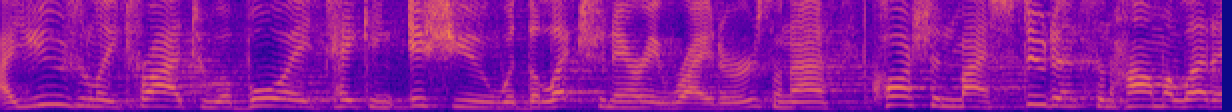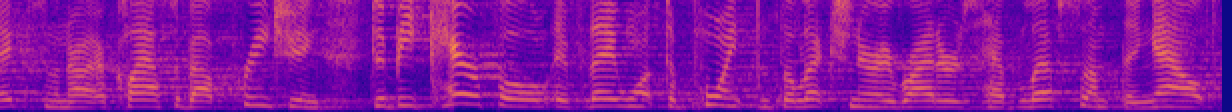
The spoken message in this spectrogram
I usually try to avoid taking issue with the lectionary writers, and I caution my students in homiletics in our class about preaching to be careful if they want to point that the lectionary writers have left something out.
